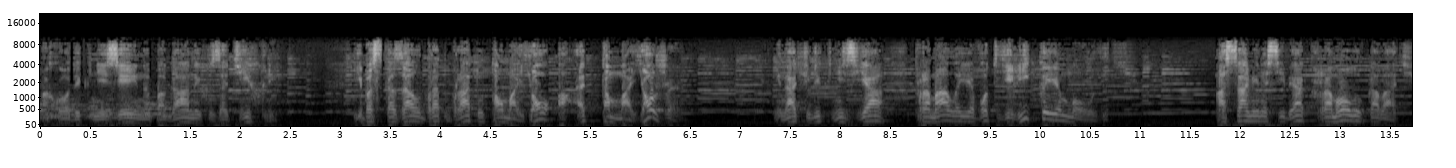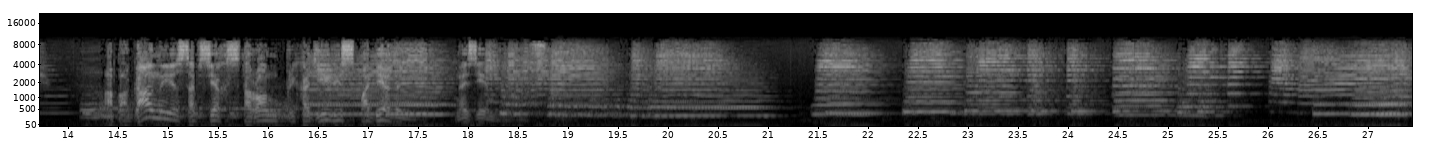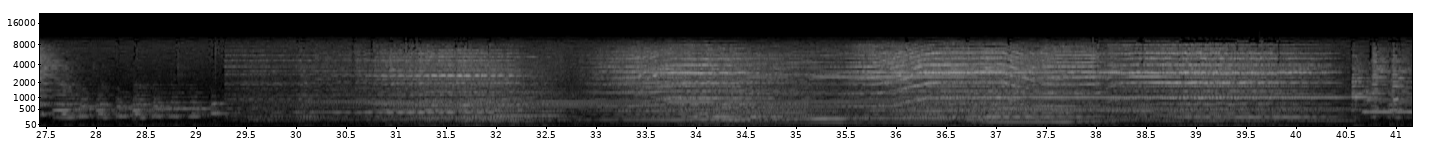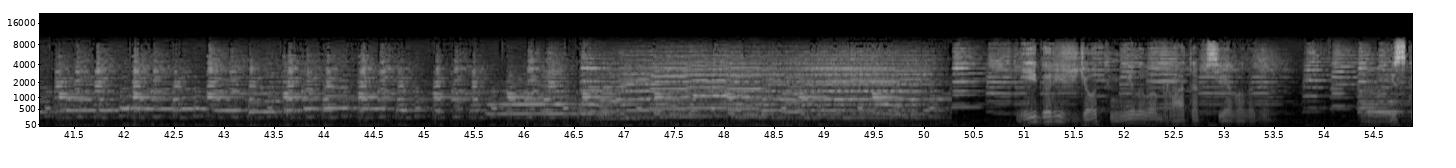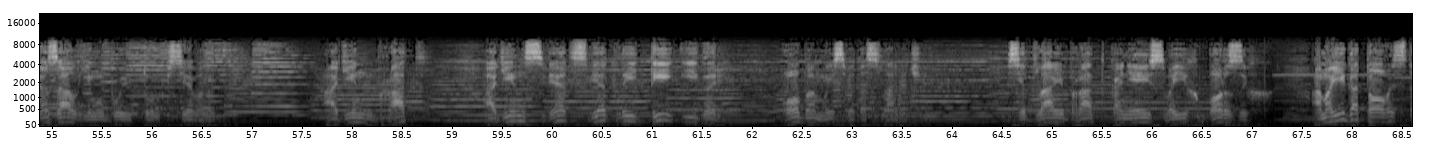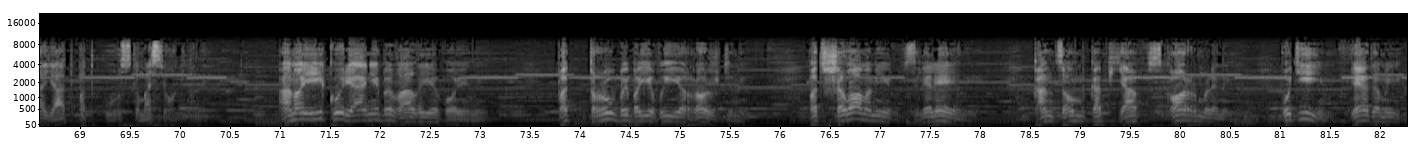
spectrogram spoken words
Походы князей на поганых затихли, ибо сказал брат брату, то мое, а это мое же. И начали князья про малое вот великое молвить, а сами на себя крамолу ковать. А поганые со всех сторон приходили с победами на землю. Игорь ждет милого брата Всеволода. И сказал ему Буйтур Всеволод, один брат, один свет светлый ты, Игорь, оба мы Святославичи. Седлай, брат, коней своих борзых, а мои готовы стоят под Курском оседланы. А мои куряне бывалые воины, под трубы боевые рождены, под шеломами взлелеяны, концом копья вскормлены, пути им ведомы,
